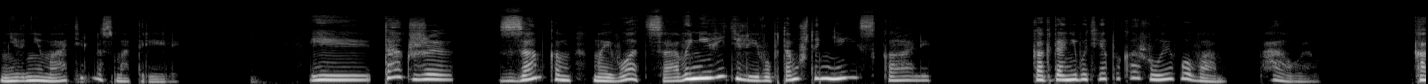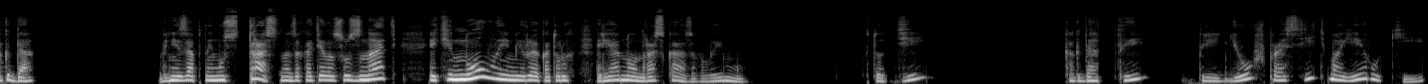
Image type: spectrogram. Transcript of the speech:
невнимательно смотрели. И также с замком моего отца. Вы не видели его, потому что не искали. Когда-нибудь я покажу его вам, Пауэлл. Когда? Внезапно ему страстно захотелось узнать эти новые миры, о которых Рианон рассказывала ему. В тот день, когда ты придешь просить моей руки,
